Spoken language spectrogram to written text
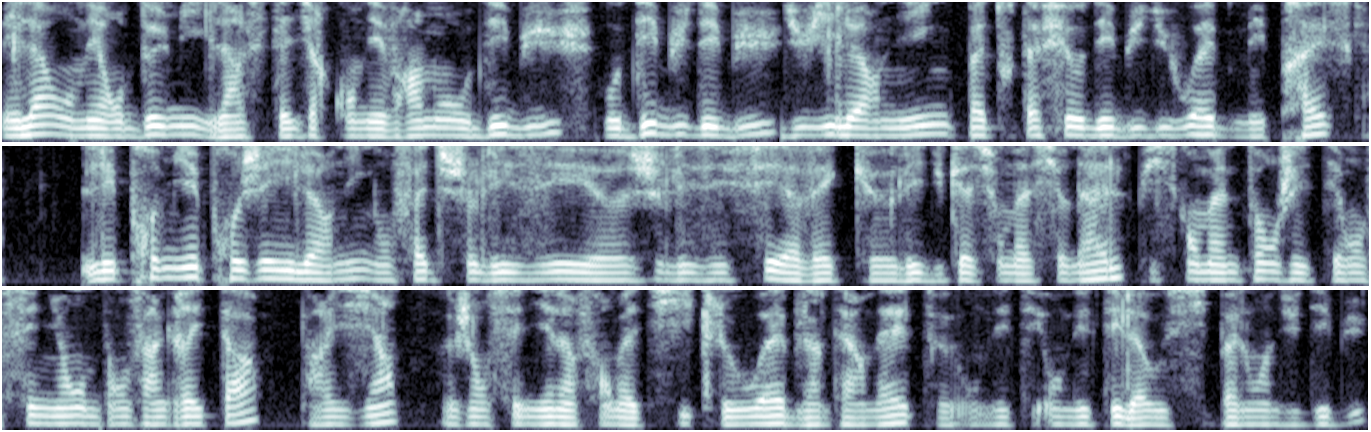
Mais là on est en 2000, hein, c'est-à-dire qu'on est vraiment au début, au début début du e-learning, pas tout à fait au début du web, mais presque. Les premiers projets e-learning, en fait, je les ai, euh, je les ai faits avec l'éducation nationale, puisqu'en même temps j'étais enseignant dans un Greta, parisien. J'enseignais l'informatique, le web, l'internet. On était, on était là aussi pas loin du début.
